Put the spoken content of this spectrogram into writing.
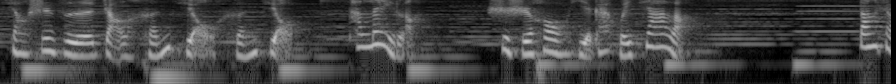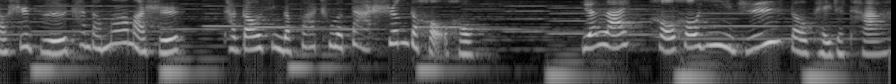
小狮子找了很久很久，它累了，是时候也该回家了。当小狮子看到妈妈时，它高兴地发出了大声的吼吼。原来吼吼一直都陪着它。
